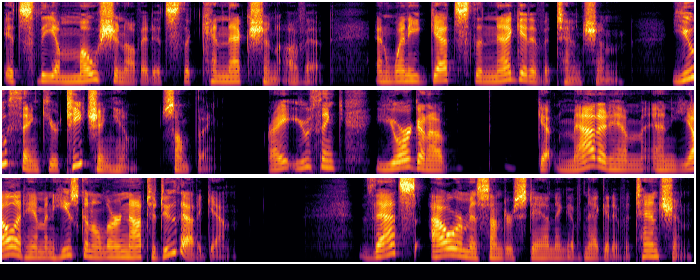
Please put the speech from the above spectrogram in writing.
it's the emotion of it, it's the connection of it. And when he gets the negative attention, you think you're teaching him something, right? You think you're going to get mad at him and yell at him and he's going to learn not to do that again. That's our misunderstanding of negative attention.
